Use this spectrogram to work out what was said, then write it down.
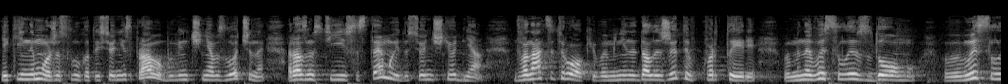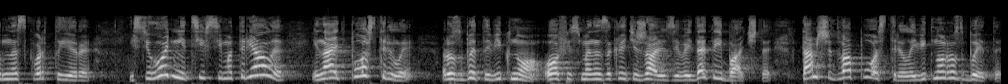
який не може слухати сьогодні справу, бо він чиняв злочини разом з тією системою до сьогоднішнього дня. 12 років ви мені не дали жити в квартирі, ви мене виселили з дому, ви виселили мене з квартири. І сьогодні ці всі матеріали і навіть постріли. Розбите вікно, офіс в мене закриті жалюзі, ви йдете і бачите. Там ще два постріли, і вікно розбите.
